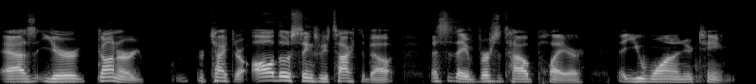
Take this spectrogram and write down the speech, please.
as your gunner, protector, all those things we've talked about this is a versatile player that you want on your team.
